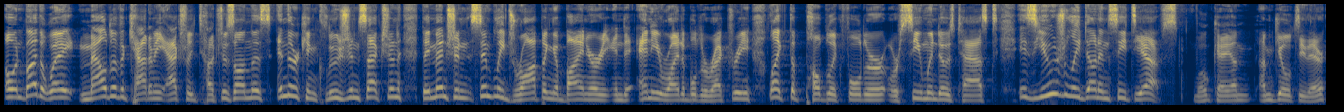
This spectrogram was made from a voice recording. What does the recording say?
Oh, and by the way, Maldev Academy actually touches on this in their conclusion section. They mention simply dropping a binary into any writable directory, like the public folder or C Windows tasks, is usually done in CTFs. Okay, I'm, I'm guilty there.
